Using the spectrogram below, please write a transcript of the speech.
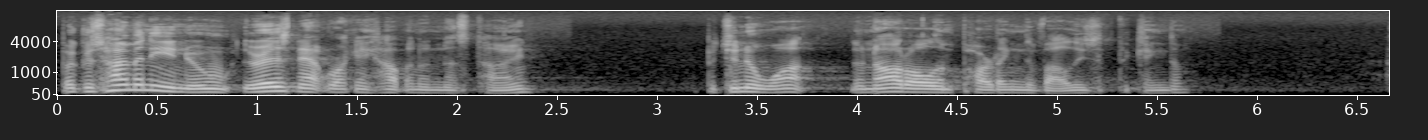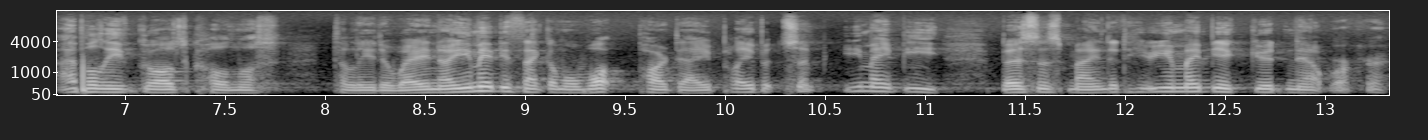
Because how many of you know there is networking happening in this town? But you know what? They're not all imparting the values of the kingdom. I believe God's calling us to lead away. Now, you may be thinking, well, what part do I play? But you might be business minded here. You might be a good networker.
